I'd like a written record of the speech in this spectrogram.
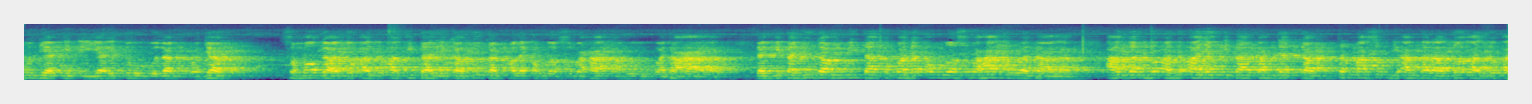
mulia ini yaitu bulan Rajab Semoga doa-doa kita dikabulkan oleh Allah Subhanahu wa taala. Dan kita juga meminta kepada Allah Subhanahu wa taala agar doa-doa yang kita panjatkan termasuk di antara doa-doa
